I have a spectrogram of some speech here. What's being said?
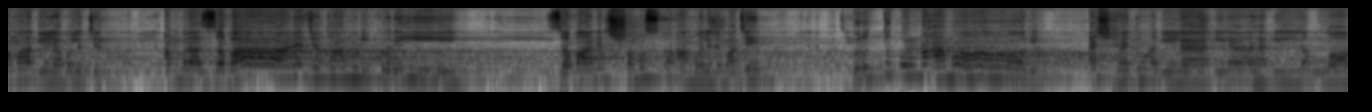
আমার আল্লাহ বলেছেন আমরা জবানে যত আমল করি জবানের সমস্ত আমলের মাঝে গুরুত্বপূর্ণ আমল আশহাদু আল্লা ইলাহা ইল্লাল্লাহ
